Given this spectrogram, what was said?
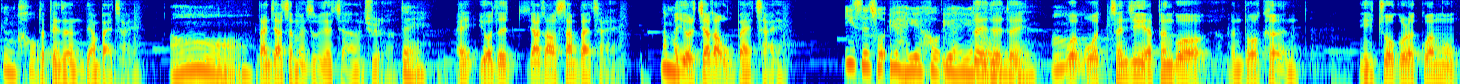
更厚，就变成两百材哦，单价成本是不是就加上去了？对，哎，有的加到三百材，那么有的加到五百材。意思说越来越厚，越来越厚。对对对，哦、我我曾经也碰过很多客人，你做过的棺木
